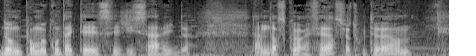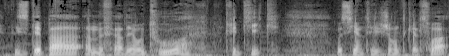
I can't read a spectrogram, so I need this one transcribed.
Donc pour me contacter, c'est jside underscore fr sur Twitter. N'hésitez pas à me faire des retours, critiques, aussi intelligentes qu'elles soient.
